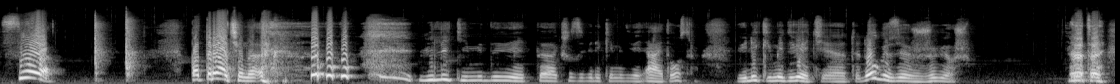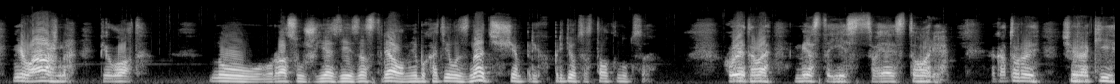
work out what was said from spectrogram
Все. Потрачено. Великий медведь. Так, что за великий медведь? А, это остров. Великий медведь, э, ты долго здесь живешь? Это не важно, пилот. Ну, раз уж я здесь застрял, мне бы хотелось знать, с чем при придется столкнуться. У этого места есть своя история, о которой чужаки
